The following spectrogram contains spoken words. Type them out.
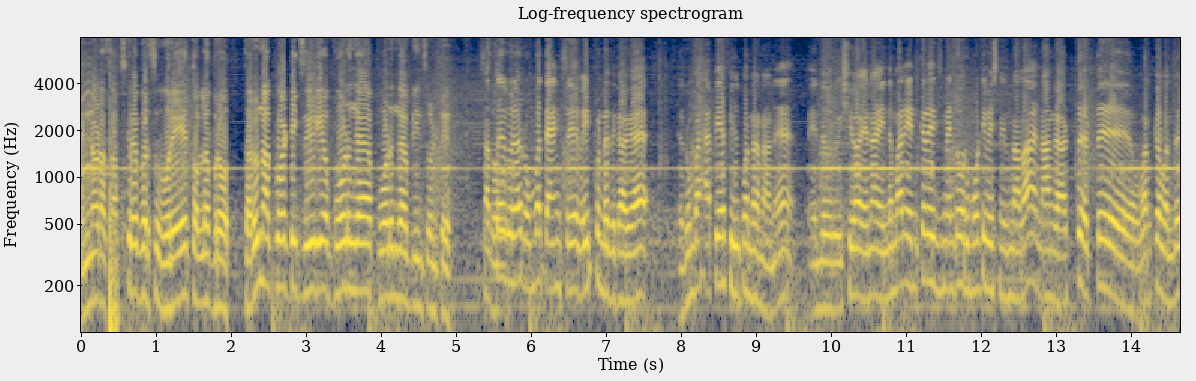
என்னோட சப்ஸ்கிரைபர்ஸ் ஒரே தொல்லை ப்ரோ தருண் அக்வாட்டிக்ஸ் வீடியோ போடுங்க போடுங்க அப்படின்னு சொல்லிட்டு. சப்ஸ்கிரைபர் ரொம்ப தேங்க்ஸ் வெயிட் பண்றதுக்காக ரொம்ப ஹாப்பியா ஃபீல் பண்றேன் நான். இந்த ஒரு விஷயம் ஏன்னா இந்த மாதிரி என்கரேஜ்மெண்ட் ஒரு மோட்டிவேஷன் இருந்தால் தான் நாங்கள் அடுத்து அடுத்து ஒர்க்கை வந்து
